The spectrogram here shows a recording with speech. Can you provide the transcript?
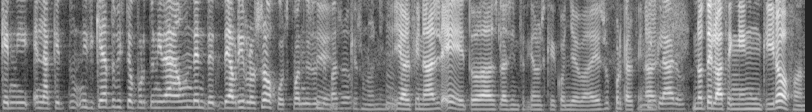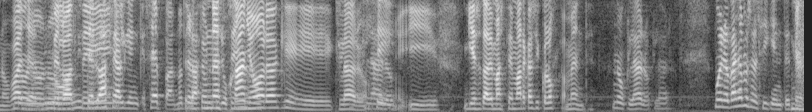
que ni, en la que tú ni siquiera tuviste oportunidad aún de, de- de abrir los ojos cuando eso Sí, te pasó. que es una niña. Y al final, eh, todas las infecciones que conlleva eso, porque al final claro. no te lo hacen en un quirófano, vaya. no, no, te No, lo hace, ni te lo hace alguien que sepa, no te, te lo hace un una cirujano. señora que, claro, Claro. Y, y eso además te marca psicológicamente. No, claro, claro. Bueno, pasamos al siguiente tema.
